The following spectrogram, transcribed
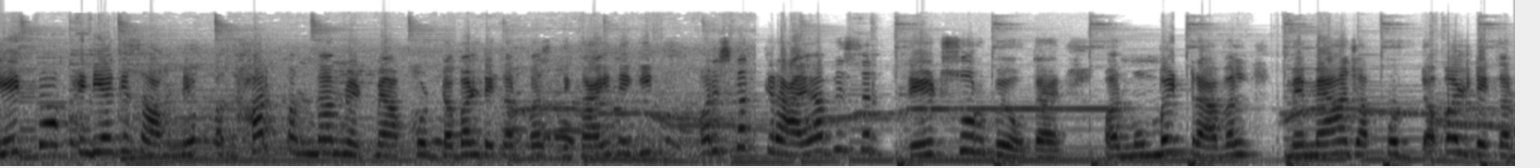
गेटवे ऑफ़ इंडिया के सामने हर पंद्रह मिनट में आपको डबल डेकर बस दिखाई देगी और इसका किराया भी सिर्फ़ डेढ़ सौ रूपए होता है। और मुंबई ट्रैवल में मैं आज आपको डबल डेकर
